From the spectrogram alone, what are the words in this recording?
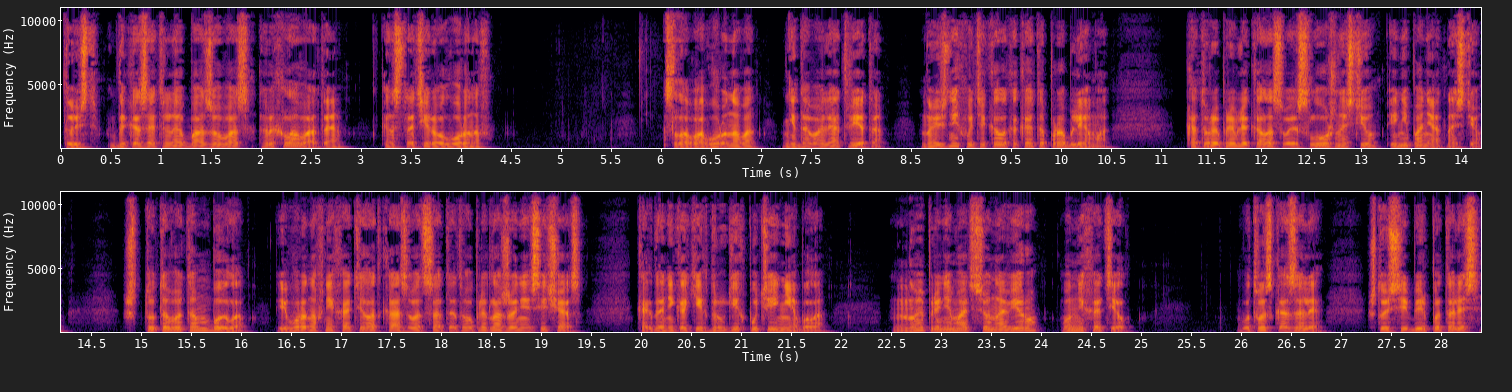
То есть доказательная база у вас рыхловатая», — констатировал Воронов. Слова Воронова не давали ответа но из них вытекала какая-то проблема, которая привлекала своей сложностью и непонятностью. Что-то в этом было, и Воронов не хотел отказываться от этого предложения сейчас, когда никаких других путей не было. Но и принимать все на веру он не хотел. Вот вы сказали, что Сибирь пытались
